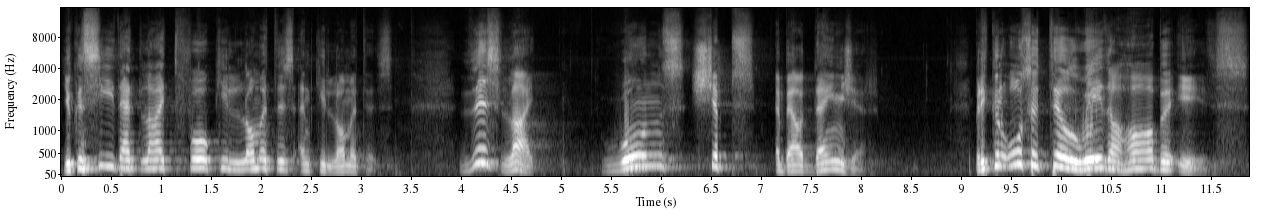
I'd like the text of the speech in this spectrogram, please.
you can see that light for kilometers and kilometers. This light warns ships about danger. But it can also tell where the harbor is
